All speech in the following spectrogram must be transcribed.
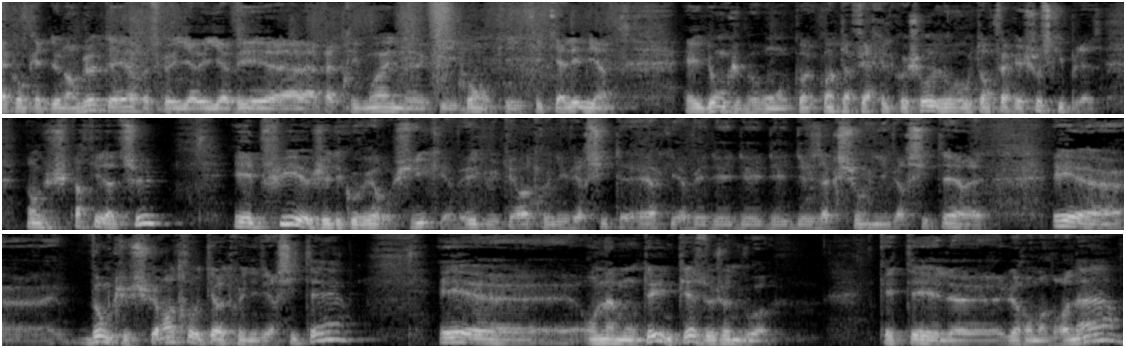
la conquête de l'Angleterre, parce qu'il y avait, il y avait un patrimoine qui, bon, qui, qui, allait bien. Et donc, bon, quand, à faire quelque chose, autant faire quelque chose qui plaise. Donc, je suis parti là-dessus. Et puis euh, j'ai découvert aussi qu'il y avait du théâtre universitaire, qu'il y avait des, actions universitaires. Et, euh, donc je suis rentré au théâtre universitaire et euh, on a monté une pièce de Genevois, qui était le, roman de Renard.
